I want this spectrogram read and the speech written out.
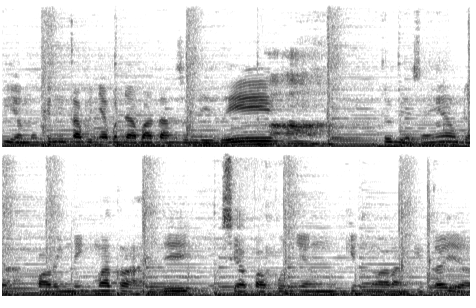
ya mungkin kita punya pendapatan sendiri. Itu biasanya udah paling nikmat lah. Jadi siapa pun yang mungkin melarang kita ya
